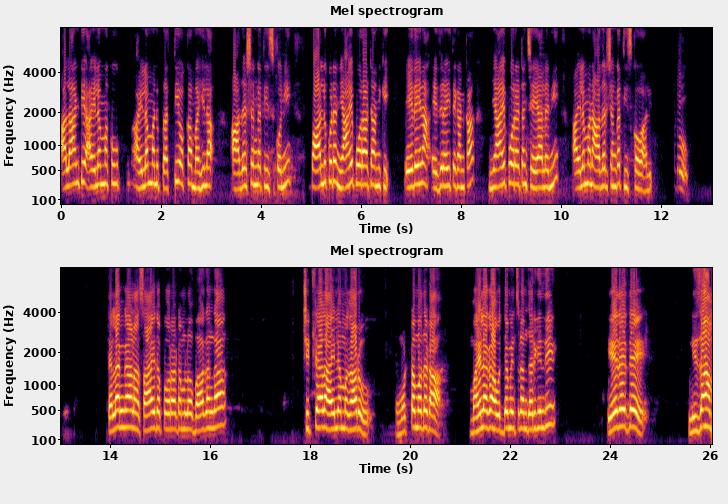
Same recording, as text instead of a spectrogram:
అలాంటి ఐలమ్మకు ఐలమ్మను ప్రతి ఒక్క మహిళ ఆదర్శంగా తీసుకొని వాళ్ళు కూడా న్యాయ పోరాటానికి ఏదైనా ఎదురైతే కనుక న్యాయ పోరాటం చేయాలని ఐలమ్మను ఆదర్శంగా తీసుకోవాలి. తెలంగాణ సాయుధ పోరాటంలో భాగంగా చిట్టాల ఐలమ్మ గారు మొట్టమొదట మహిళగా ఉద్యమించడం జరిగింది. ఏదైతే నిజాం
